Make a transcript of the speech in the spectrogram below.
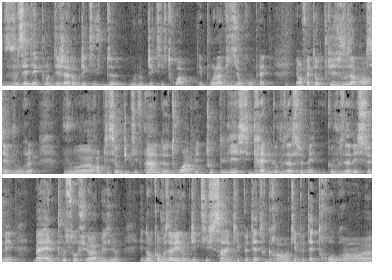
vous aider pour déjà l'objectif 2 ou l'objectif 3 et pour la vision complète. Et en fait, au plus vous avancez, vous, vous euh, remplissez objectif 1, 2, 3, mais toutes les graines que vous avez semées, ben, elles poussent au fur et à mesure. Et donc quand vous avez l'objectif 5 qui est peut-être grand, qui est peut-être trop grand euh,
